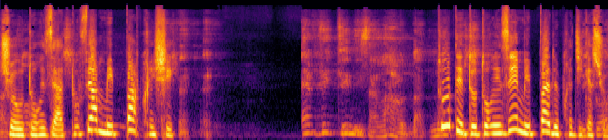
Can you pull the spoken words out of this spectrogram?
Tu es autorisé à tout faire, mais pas prêcher. Tout est autorisé, mais pas de prédication.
